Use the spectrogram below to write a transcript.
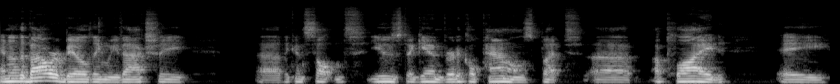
And on the Bauer building, we've actually, uh, the consultant used again vertical panels, but uh, applied a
